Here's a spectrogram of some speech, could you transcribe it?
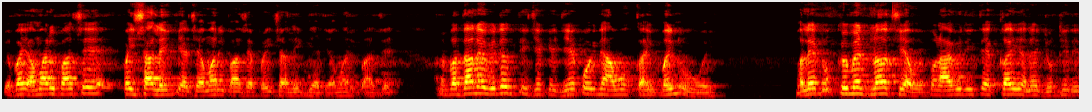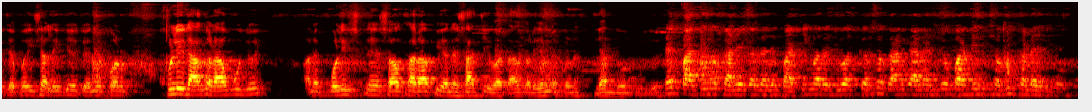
કે ભાઈ અમારી પાસે પૈસા લઈ ગયા છે, અમારી પાસે પૈસા લઈ ગયા છે, અમારી પાસે. અને બધાને વિનંતી છે કે જે કોઈને આવું કંઈ બન્યું હોય, ભલે ડોક્યુમેન્ટ ન થયા હોય, પણ આવી રીતે કહી અને જૂઠી રીતે પૈસા લઈ ગયા એને પણ ખુલીને આગળ આવવું જોઈએ અને પોલીસને સહકાર આપી અને સાચી વાત આગળ એમને પણ ધ્યાન દોરવું જોઈએ. પાર્ટીનો કાર્યકર્તા પાર્ટીમાં રજૂઆત કરશો, કારણ કે આનાથી જો પાર્ટીની છબી ખડાઈ છે.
